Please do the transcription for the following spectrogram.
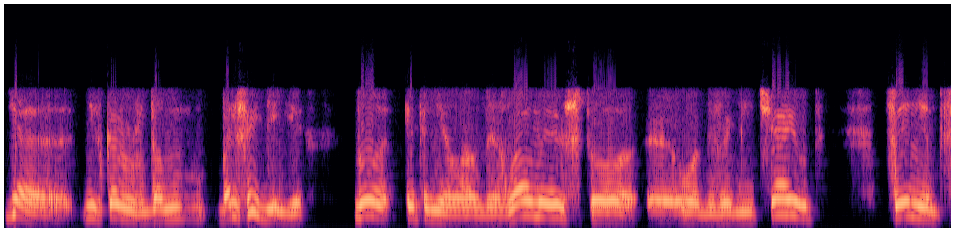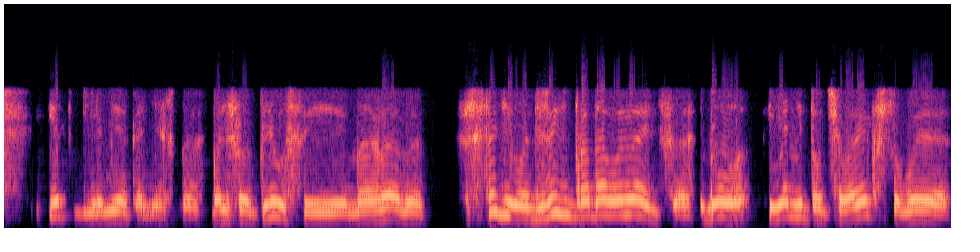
Я не скажу, что там большие деньги, но это не главное. Главное, что э, вот замечают, ценят. Это для меня, конечно, большой плюс и награда. Что делать? Жизнь продолжается. Но я не тот человек, чтобы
